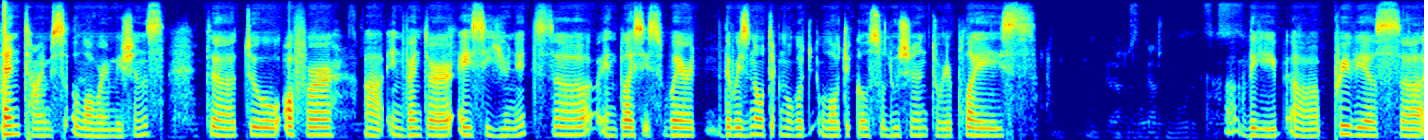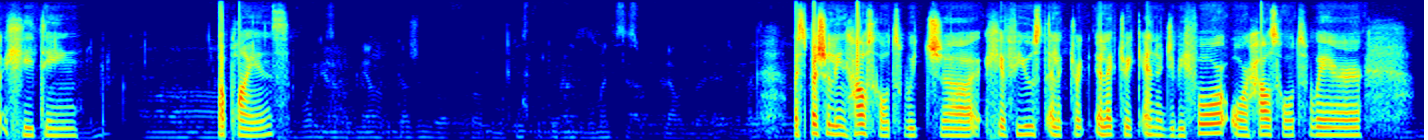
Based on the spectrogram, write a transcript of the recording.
10 times lower emissions, to, to offer uh, inverter AC units uh, in places where there is no technological solution to replace uh, the uh, previous uh, heating appliance. Especially in households which uh, have used electric electric energy before or households where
